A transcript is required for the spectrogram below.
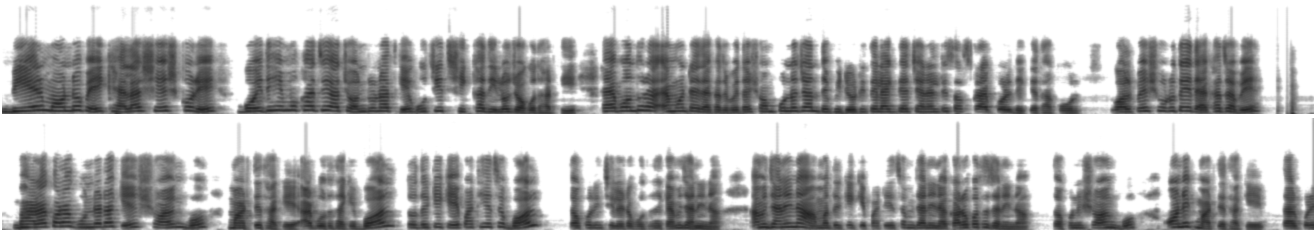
বিয়ের মণ্ডপেই খেলা শেষ করে বৈদেহী মুখার্জি আর চন্দ্রনাথকে উচিত শিক্ষা দিল জগদ্ধাত্রী। হ্যাঁ বন্ধুরা, এমনটাই দেখা যাবে। তাই সম্পূর্ণ জানতে ভিডিওটিতে লাইক দিয়ে চ্যানেলটি সাবস্ক্রাইব করে দেখতে থাকুন। গল্পের শুরুতেই দেখা যাবে, ভাড়া করা গুন্ডাটাকে স্বয়ংব মারতে থাকে আর বলতে থাকে, বল, তোদেরকে কে পাঠিয়েছে? বল। তখনই ছেলেটা বলতে থাকে, আমি জানি না। আমি জানি না আমাদেরকে কে পাঠিয়েছে, আমি জানি না, কারও কথা জানি না। তখনই স্বয়ংব অনেক মারতে থাকে। তারপরে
